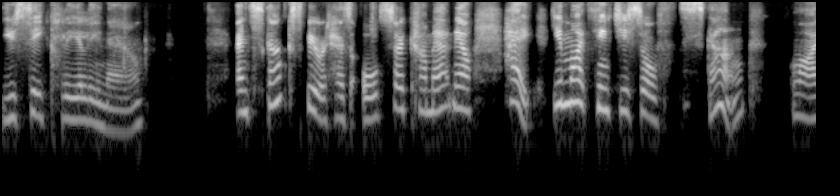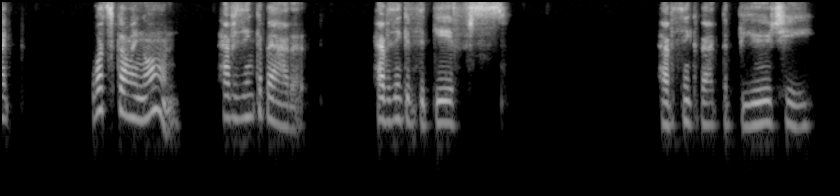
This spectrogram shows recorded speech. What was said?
You see clearly now. And skunk spirit has also come out. Now, hey, you might think to yourself, skunk, like, what's going on? Have a think about it. Have a think of the gifts. Have a think about the beauty.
